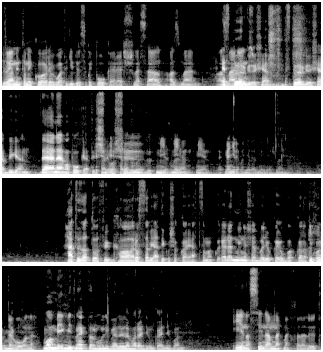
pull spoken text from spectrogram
Ez olyan, mint amikor volt egy időszak, hogy pókeres leszel, az már az ez már pörgősebb, nincs. ez pörgősebb, igen. De nem, a pókert is és, nagyon és szeretem. Mi, milyen, milyen, mennyire vagy eredményes benne? Hát ez attól függ, ha rosszabb játékosokkal játszom, akkor eredményesebb vagyok, ha jobbakkal, Ki akkor még volna? van még mit megtanulni belőle, maradjunk annyiban. Én a színemnek megfelelőt,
